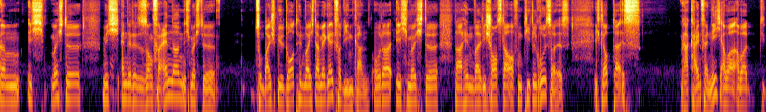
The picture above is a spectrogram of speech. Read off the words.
ähm, ich möchte mich Ende der Saison verändern, ich möchte zum Beispiel dorthin, weil ich da mehr Geld verdienen kann. Oder ich möchte dahin, weil die Chance da auf einen Titel größer ist. Ich glaube, da ist ja, kein Fan nicht, aber, aber die,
